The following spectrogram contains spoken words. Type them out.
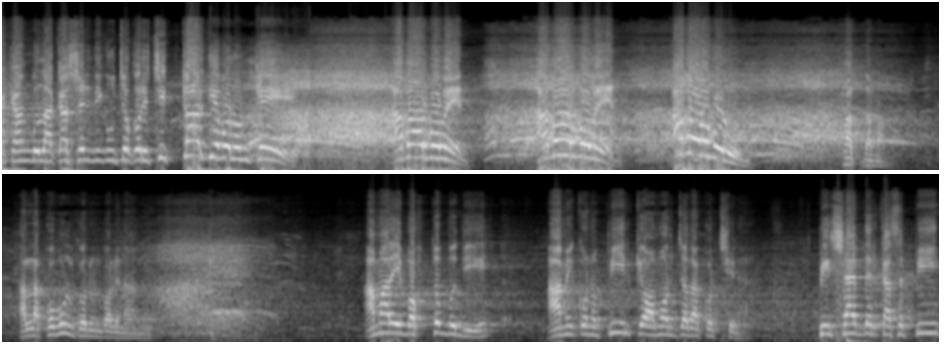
এক আঙ্গুল আকাশের দিকে উঁচু করে চিৎকার দিয়ে বলুন কে? আবার বলেন আবার বলেন আবারও বলুন। হাত নামা আল্লাহ কবুল করুন বলেন আমি আমার এই বক্তব্য দিয়ে আমি কোনো পীরকে অমর্যাদা করছি না। পীর সাহেবদের কাছে পীর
